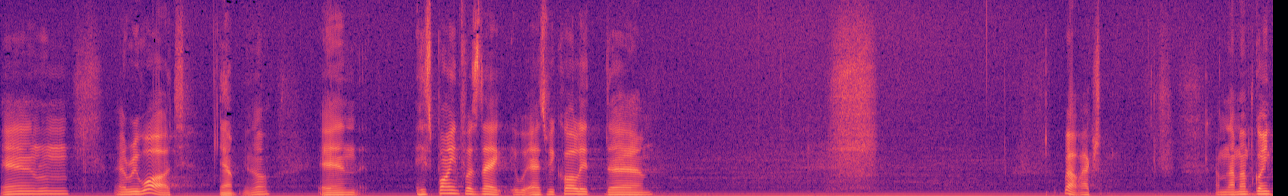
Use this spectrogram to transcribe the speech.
and uh, reward yeah, you know and his point was that, as we call it the well actually I'm, I'm not going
